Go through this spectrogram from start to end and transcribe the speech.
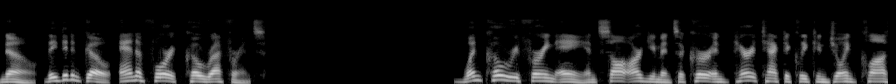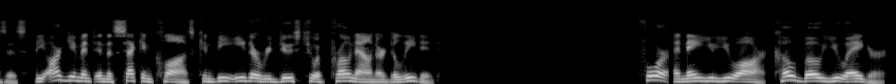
no, they didn't go, anaphoric co-reference. When co-referring a and saw arguments occur in paratactically conjoined clauses, the argument in the second clause can be either reduced to a pronoun or deleted. 4 Anauur, co bo u ager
